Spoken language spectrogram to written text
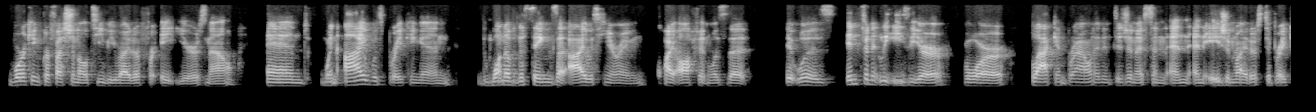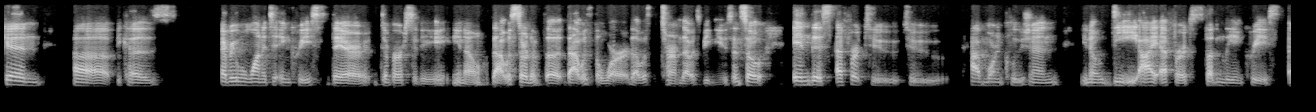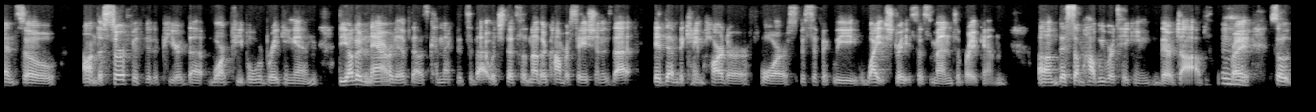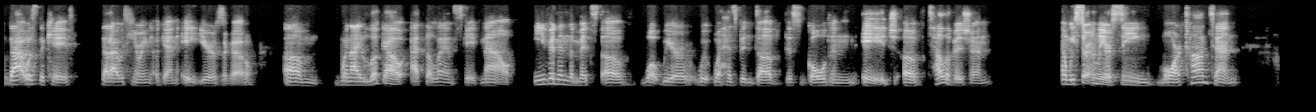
working professional TV writer for eight years now. And when I was breaking in, one of the things that I was hearing quite often was that it was infinitely easier for Black and Brown and Indigenous and, and, and Asian writers to break in uh, because everyone wanted to increase their diversity you know that was sort of the that was the word that was the term that was being used and so in this effort to to have more inclusion you know, DEI efforts suddenly increased. And so on the surface, it appeared that more people were breaking in. The other narrative that was connected to that, which that's another conversation, is that it then became harder for specifically white straight cis men to break in. Um, that somehow we were taking their jobs, mm-hmm. right? So that was the case that I was hearing again eight years ago. Um, when I look out at the landscape now, even in the midst of what we are, what has been dubbed this golden age of television, and we certainly are seeing more content,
